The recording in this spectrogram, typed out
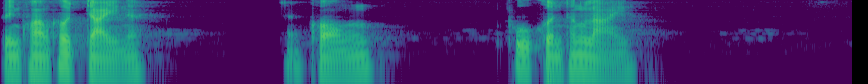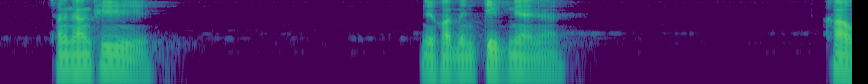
เป็นความเข้าใจนะของผู้คนทั้งหลาย ทั้งทั้งที่ ในความเป็นจริงเนี่ยนะข้าว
